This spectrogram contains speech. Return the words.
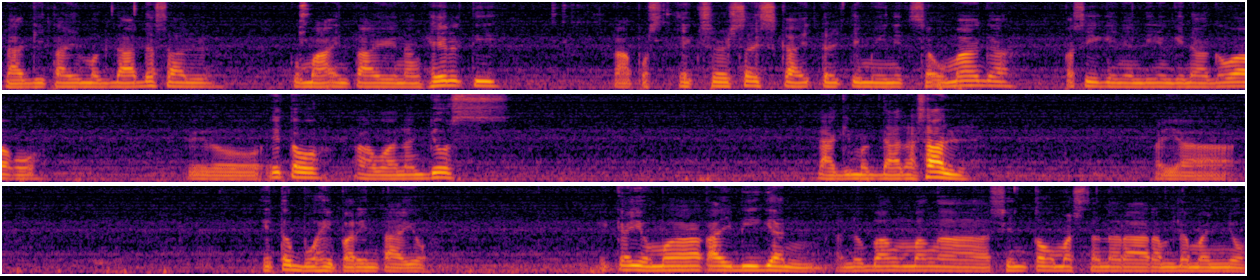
lagi tayo magdadasal kumain tayo ng healthy tapos exercise kahit 30 minutes sa umaga kasi ganyan din yung ginagawa ko pero ito awa ng Diyos lagi magdarasal kaya ito buhay pa rin tayo. E kayo mga kaibigan, ano bang mga sintomas na nararamdaman nyo?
